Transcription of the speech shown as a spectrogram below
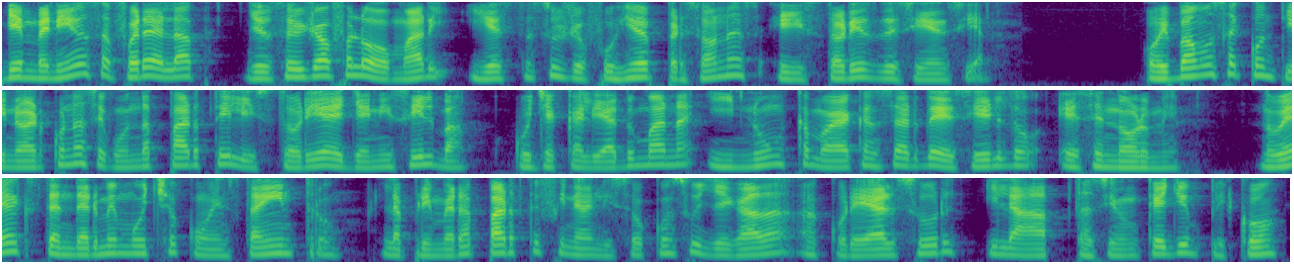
Bienvenidos a Fuera del Lab, yo soy Rafael Omar y este es su refugio de personas e historias de ciencia. Hoy vamos a continuar con la segunda parte de la historia de Jenny Silva, cuya calidad humana, y nunca me voy a cansar de decirlo, es enorme. No voy a extenderme mucho con esta intro. La primera parte finalizó con su llegada a Corea del Sur y la adaptación que ello implicó.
